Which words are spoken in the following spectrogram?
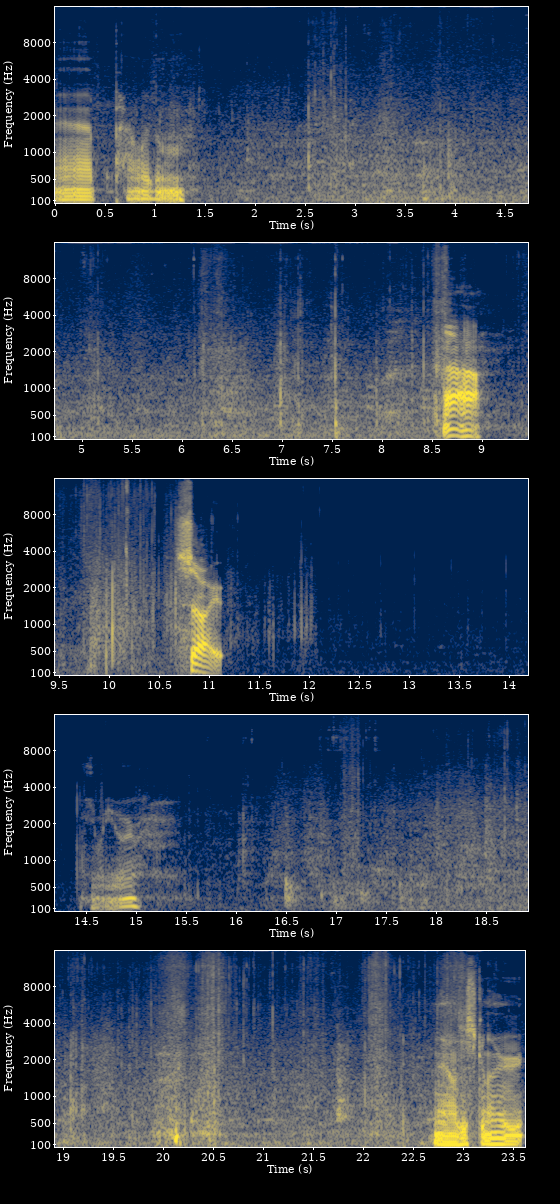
Uh, parallelism. Ah. So, Here we are. Now I'm just going to...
